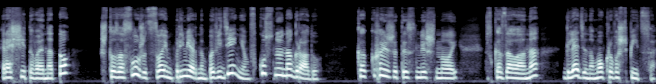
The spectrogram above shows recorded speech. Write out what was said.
рассчитывая на то, что заслужит своим примерным поведением вкусную награду. «Какой же ты смешной!» — сказала она, глядя на мокрого шпица.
